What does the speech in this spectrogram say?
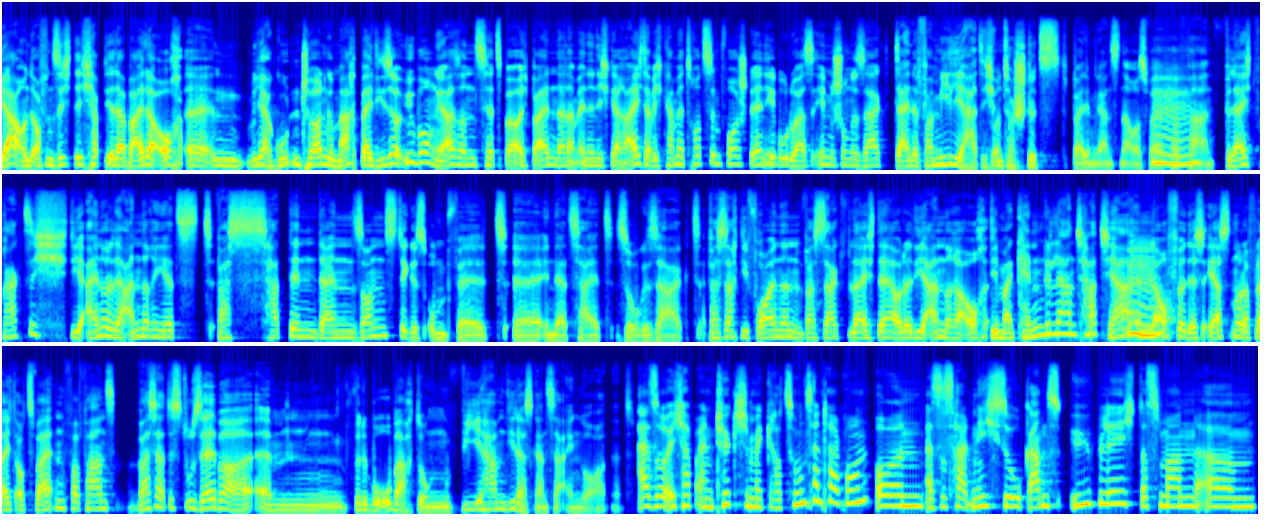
Ja, und offensichtlich habt ihr da beide auch äh, einen ja, guten Turn gemacht bei dieser Übung. Ja, sonst hätte es bei euch beiden dann am Ende nicht gereicht. Aber ich kann mir trotzdem vorstellen, Ebro, du hast eben schon gesagt, deine Familie hat dich unterstützt bei dem ganzen Auswahlverfahren. Mhm. Vielleicht fragt sich die eine oder der andere jetzt, was hat denn dein sonstiges Umfeld äh, in der Zeit so gesagt? Was sagt die Freundin? Was sagt vielleicht der oder die andere auch, den man kennengelernt hat, ja, mhm. im Laufe des ersten oder vielleicht auch zweiten Verfahrens? Was hattest du selber ähm, für eine Beobachtung? Wie haben die das Ganze eingeordnet? Also ich habe einen türkischen Migrationshintergrund und es ist halt nicht so ganz üblich, dass man ähm,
